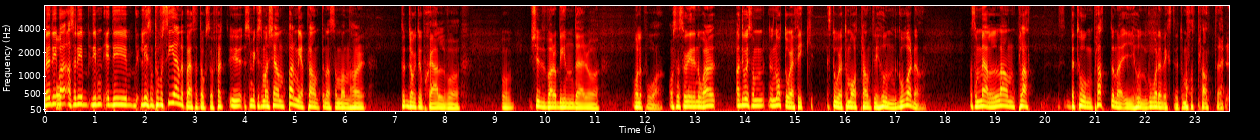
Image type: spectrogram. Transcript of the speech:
Men det är, bara, alltså det, är, det, är, det är liksom provocerande på ett sätt också. För att så mycket som man kämpar med plantorna som man har dragit upp själv och, och tjuvar och binder och håller på. Och sen så är det några... Ja, det var ju som något år jag fick stora tomatplantor i hundgården. Alltså mellan platt, betongplattorna i hundgården växte det tomatplantor.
